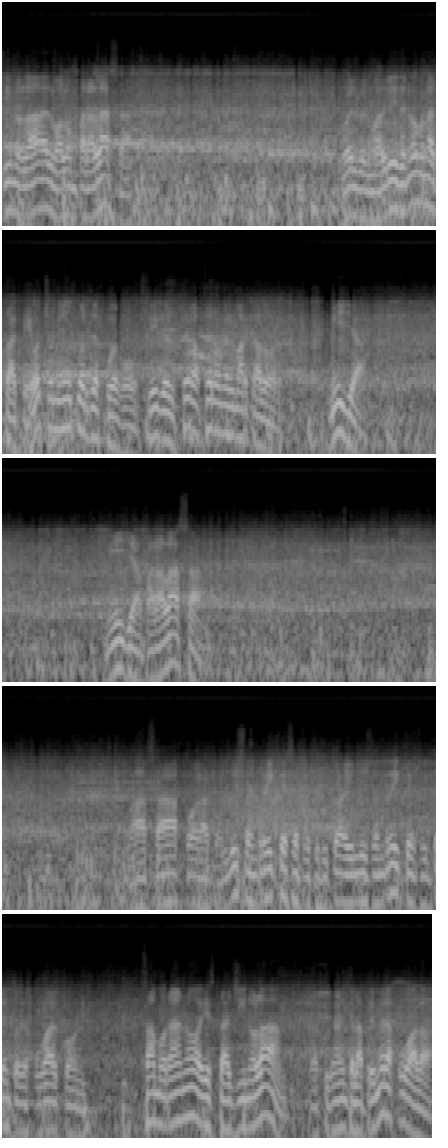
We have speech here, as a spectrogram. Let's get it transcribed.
Ginola, el balón para Lasa. Vuelve el Madrid de nuevo en ataque. Ocho minutos de juego. Sigue el 0 a 0 en el marcador. Milla. Milla para Lasa. Lasa juega con Luis Enrique, se precipitó ahí Luis Enrique en su intento de jugar con Zamorano. Ahí está Ginola, prácticamente la primera jugada.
